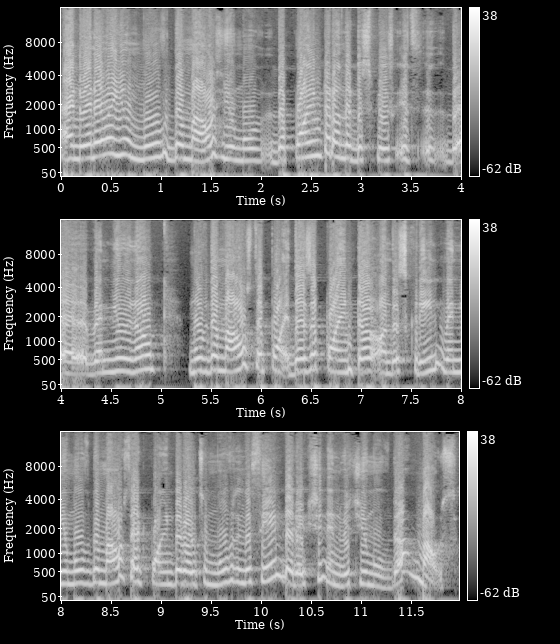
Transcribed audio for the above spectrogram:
And whenever you move the mouse, you move the pointer on the display. It's uh, when you, you know, move the mouse, the point, there's a pointer on the screen. When you move the mouse, that pointer also moves in the same direction in which you move the mouse.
